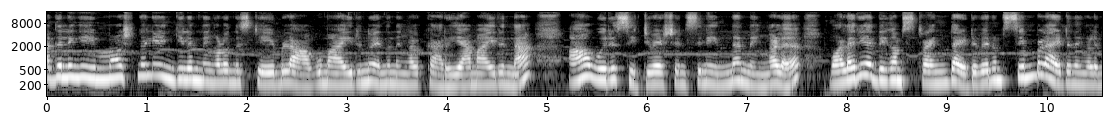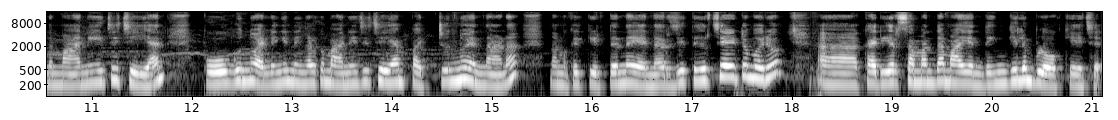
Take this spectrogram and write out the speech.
അതല്ലെങ്കിൽ ഇമോഷണലി എങ്കിലും നിങ്ങളൊന്ന് സ്റ്റേബിൾ ആകുമായിരുന്നു എന്ന് നിങ്ങൾക്കറിയാമായിരുന്ന ആ ഒരു സിറ്റുവേഷൻസിന് ഇന്ന് നിങ്ങൾ വളരെയധികം സ്ട്രെങ്ത് ആയിട്ട് വെറും സിമ്പിളായിട്ട് നിങ്ങളിന്ന് മാനേജ് ചെയ്യാൻ പോകുന്നു അല്ലെങ്കിൽ നിങ്ങൾക്ക് മാനേജ് ചെയ്യാൻ പറ്റുന്നു എന്നാണ് നമുക്ക് കിട്ടുന്ന എനർജി തീർച്ചയായിട്ടും ഒരു കരിയർ സംബന്ധമായ എന്തെങ്കിലും ബ്ലോക്കേജ്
